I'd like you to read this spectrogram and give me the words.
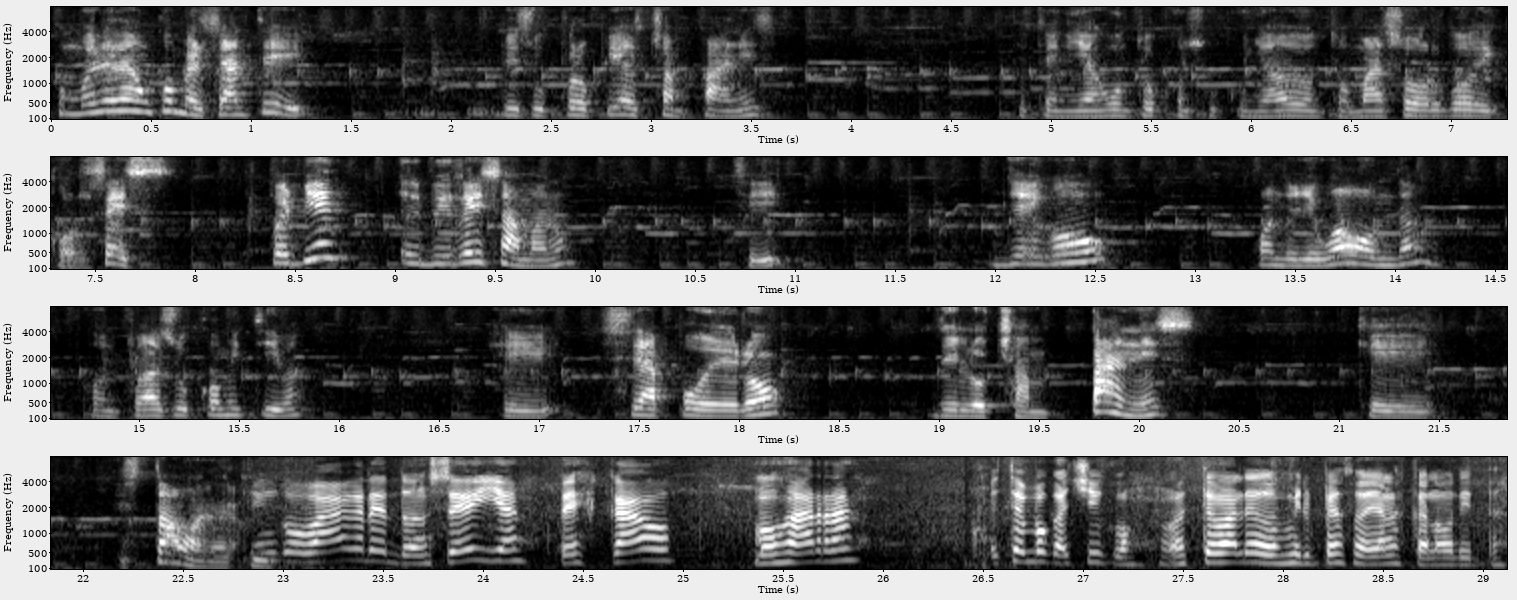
como él era un comerciante de sus propias champanes, que tenía junto con su cuñado don Tomás Sordo de Corsés. Pues bien, el virrey Sámano, ¿sí? llegó, cuando llegó a Honda, con toda su comitiva, eh, se apoderó de los champanes que estaban aquí. Tengo bagres, doncella, pescado, mojarra. Este es boca chico, este vale dos mil pesos allá en las canoritas.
